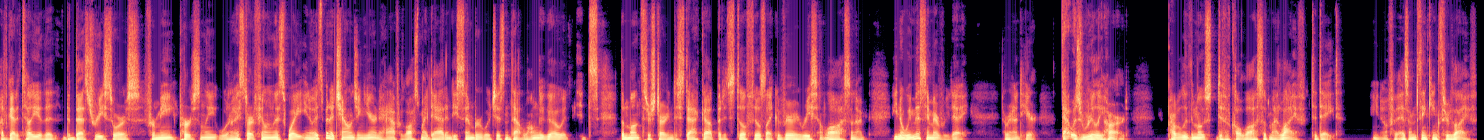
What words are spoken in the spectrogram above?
I've got to tell you that the best resource for me personally, when I start feeling this way, you know, it's been a challenging year and a half. We lost my dad in December, which isn't that long ago. It, it's the months are starting to stack up, but it still feels like a very recent loss. And I, you know, we miss him every day around here. That was really hard. Probably the most difficult loss of my life to date you know, as I'm thinking through life.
